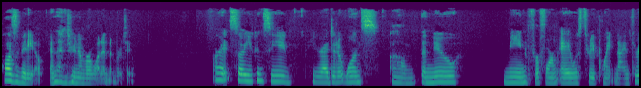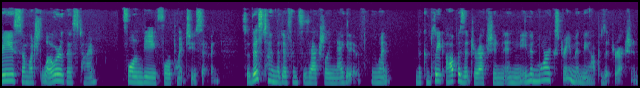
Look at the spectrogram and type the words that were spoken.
Pause the video and then do number one and number two. All right, so you can see here I did it once. Um, the new mean for Form A was 3.93, so much lower this time. Form B, 4.27. So this time the difference is actually negative. We went the complete opposite direction and even more extreme in the opposite direction.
